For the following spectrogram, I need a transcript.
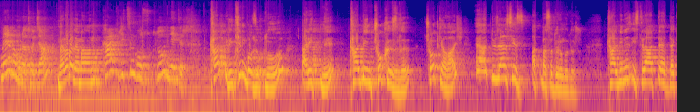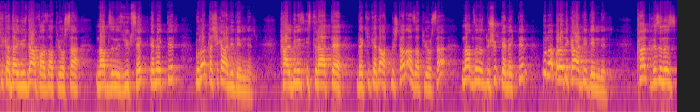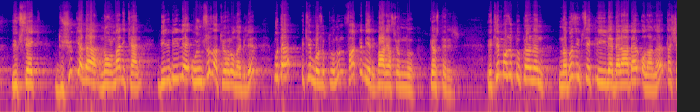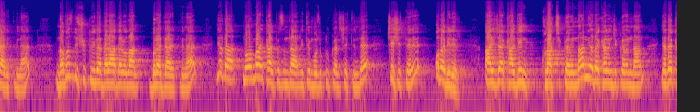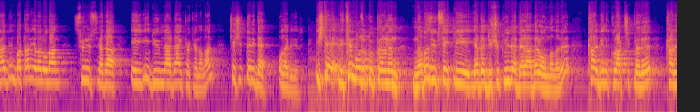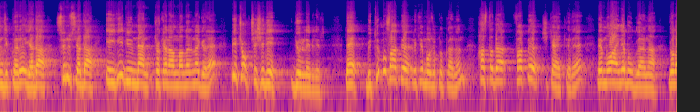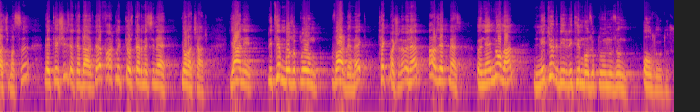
Merhaba Murat Hocam. Merhaba Leman. Kalp ritim bozukluğu nedir? Kalp ritim bozukluğu, aritmi, kalbin çok hızlı, çok yavaş veya düzensiz atması durumudur. Kalbiniz istirahatte dakikada yüzden fazla atıyorsa nabzınız yüksek demektir. Buna taşikardi denilir. Kalbiniz istirahatte dakikada 60'tan az atıyorsa nabzınız düşük demektir. Buna bradikardi denilir. Kalp hızınız yüksek, düşük ya da normal iken birbiriyle uyumsuz atıyor olabilir. Bu da ritim bozukluğunun farklı bir varyasyonunu gösterir. Ritim bozukluklarının nabız yüksekliğiyle beraber olanı taşaritmiler, nabız düşüklüğüyle beraber olan bradiaritmiler ya da normal kalp hızında ritim bozuklukları şeklinde çeşitleri olabilir. Ayrıca kalbin kulakçıklarından ya da karıncıklarından ya da kalbin bataryaları olan sinüs ya da eğri düğümlerden köken alan çeşitleri de olabilir. İşte ritim bozukluklarının nabız yüksekliği ya da düşüklüğüyle beraber olmaları kalbin kulakçıkları, karıncıkları ya da sinüs ya da eğri düğümden köken almalarına göre birçok çeşidi görülebilir. Ve bütün bu farklı ritim bozukluklarının hastada farklı şikayetlere ve muayene bulgularına yol açması ve teşhis ve tedavide farklılık göstermesine yol açar. Yani ritim bozukluğum var demek tek başına önem arz etmez. Önemli olan ne tür bir ritim bozukluğunuzun olduğudur.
